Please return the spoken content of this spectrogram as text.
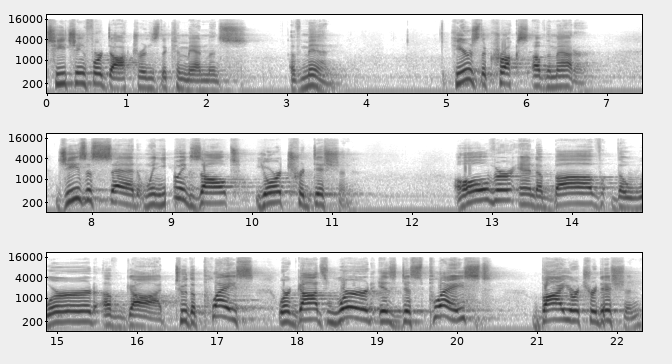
teaching for doctrines the commandments of men. Here's the crux of the matter Jesus said, When you exalt your tradition, over and above the Word of God, to the place where God's Word is displaced by your tradition,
